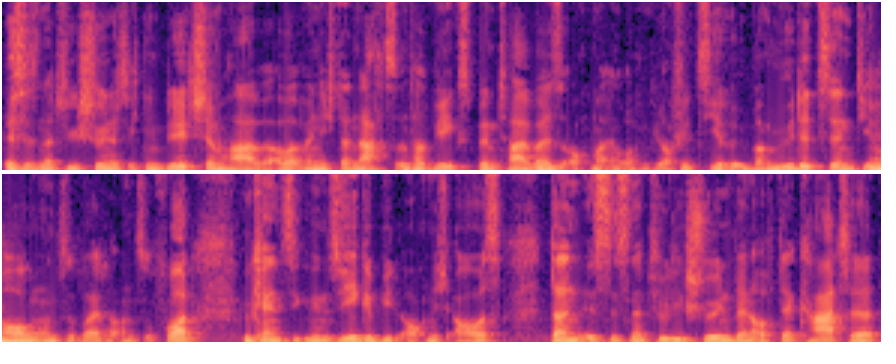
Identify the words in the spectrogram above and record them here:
ist es natürlich schön, dass ich den Bildschirm habe. Aber wenn ich dann nachts unterwegs bin, teilweise auch mal irgendwie Offiziere übermüdet sind, die Augen und so weiter und so fort, du kennst dich in dem Seegebiet auch nicht aus, dann ist es natürlich schön, wenn auf der Karte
